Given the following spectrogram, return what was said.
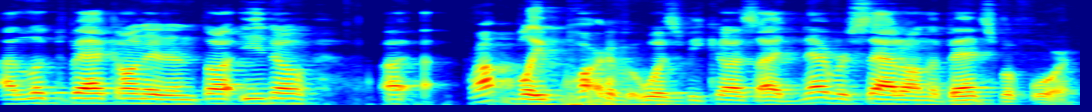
I looked back on it and thought, you know, uh, probably part of it was because I'd never sat on the bench before.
